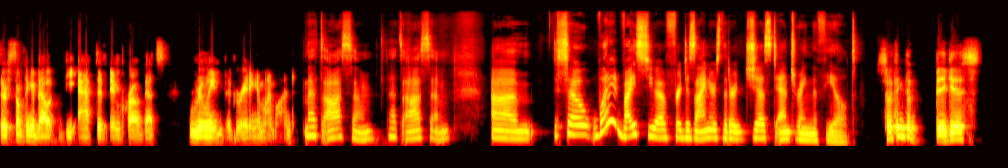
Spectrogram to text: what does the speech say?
there's something about the act of improv that's really invigorating in my mind. That's awesome. That's awesome. Um, so, what advice do you have for designers that are just entering the field? So, I think the biggest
